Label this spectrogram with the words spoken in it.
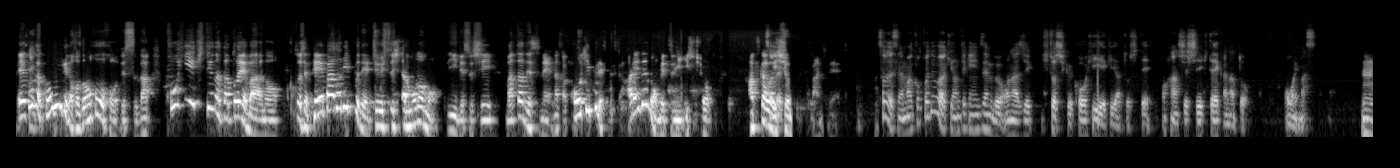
えー今回コーヒー液の保存方法ですが、コーヒー液っていうのは例えば、あの、そうですね、ペーパードリップで抽出したものもいいですし、またですね、なんかコーヒープレスですか、あれでも別に一緒、扱いは一緒っていう感じで。そうですね。まあ、ここでは基本的に全部同じ、等しくコーヒー液だとしてお話ししていきたいかなと思います。うん、うん、う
